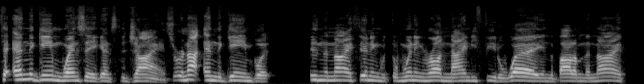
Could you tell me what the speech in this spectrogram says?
to end the game Wednesday against the Giants, or not end the game, but in the ninth inning with the winning run 90 feet away in the bottom of the ninth.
